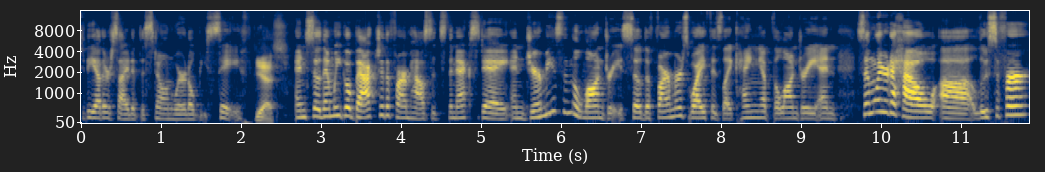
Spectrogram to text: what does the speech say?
to the other side of the stone where it'll be safe. Yes. And so then we go back to the farmhouse. It's the next day, and Jeremy's in the laundry. So the farmer's wife is like hanging up the laundry, and similar to how uh, Lucifer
